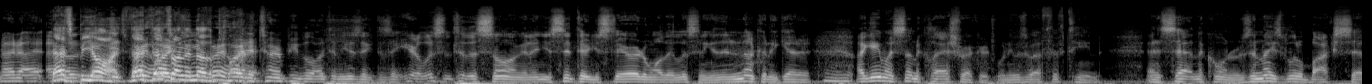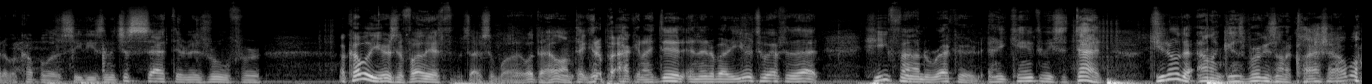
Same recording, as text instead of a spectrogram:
No, no, I, I That's know beyond. That- that's hard- on another It's very hard planet. to turn people onto music to say, "Here, listen to this song," and then you sit there and you stare at them while they're listening, and they're not going to get it. Mm. I gave my son a Clash record when he was about 15, and it sat in the corner. It was a nice little box set of a couple of CDs, and it just sat there in his room for a couple of years. And finally, I, I said, "Well, what the hell? I'm taking it back," and I did. And then about a year or two after that, he found a record, and he came to me. He said, "Dad." Do you know that Allen Ginsberg is on a Clash album?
